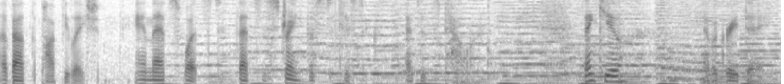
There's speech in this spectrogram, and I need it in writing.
about the population. And that's what's that's the strength of statistics. That's its power. Thank you. Have a great day.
